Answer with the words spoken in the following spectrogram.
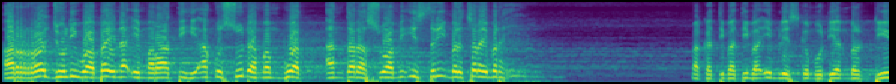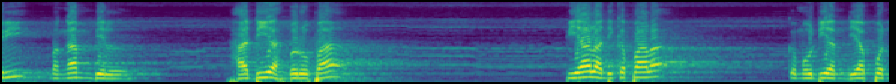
ar-rajuli wa baina imratihi. Aku sudah membuat antara suami istri bercerai-berai Maka tiba-tiba iblis kemudian berdiri mengambil hadiah berupa piala di kepala. Kemudian dia pun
